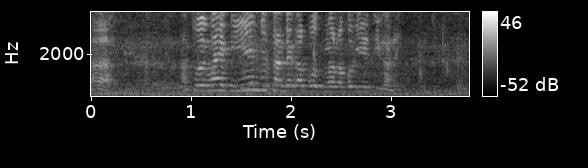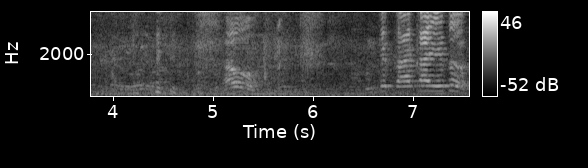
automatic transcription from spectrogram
हा. आणि तो माहिती येईन मी संध्याकाळ पोहोच मला बघ येते का नाही. हो. तुमचे काय काय येतं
